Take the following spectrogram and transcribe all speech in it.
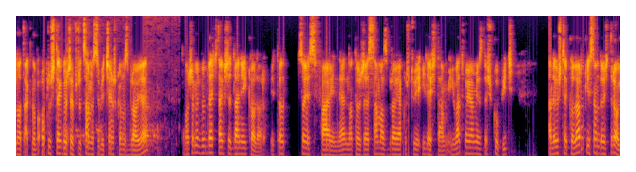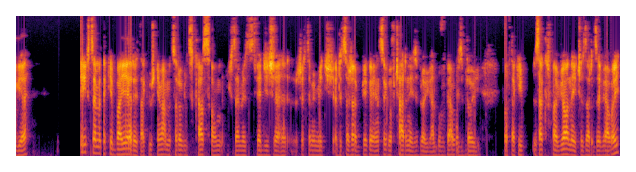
no tak, no bo oprócz tego, że wrzucamy sobie ciężką zbroję, to możemy wybrać także dla niej kolor. I to, co jest fajne, no to, że sama zbroja kosztuje ileś tam i łatwo ją jest dość kupić, ale już te kolorki są dość drogie. I chcemy takie bajery, tak, już nie mamy co robić z kasą i chcemy stwierdzić, że, że chcemy mieć rycerza biegającego w czarnej zbroi albo w białej zbroi, albo w takiej zakrwawionej czy zardzewiałej,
